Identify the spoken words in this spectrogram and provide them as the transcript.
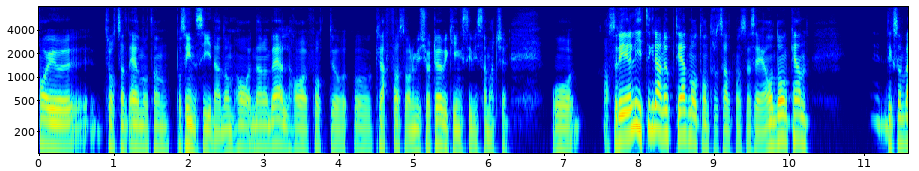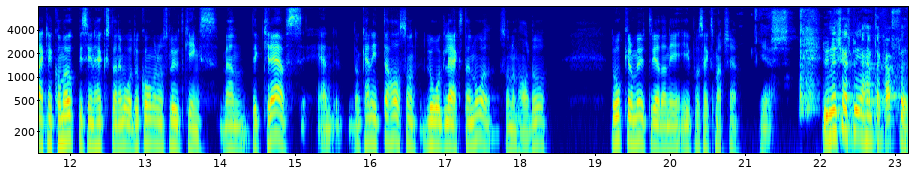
har ju trots allt Edmonton på sin sida. De har, när de väl har fått det att klaffa så har de ju kört över Kings i vissa matcher. Och, alltså det är lite grann upp till Edmonton trots allt måste jag säga. Om de kan liksom verkligen komma upp i sin högsta nivå, då kommer de slå ut Kings. Men det krävs, en, de kan inte ha sån låg lägstanivå som de har. Då, då åker de ut redan i, i på sex matcher. Yes. Du, nu ska jag springa och hämta kaffe.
